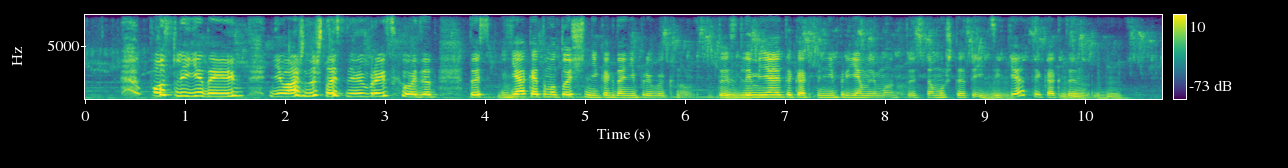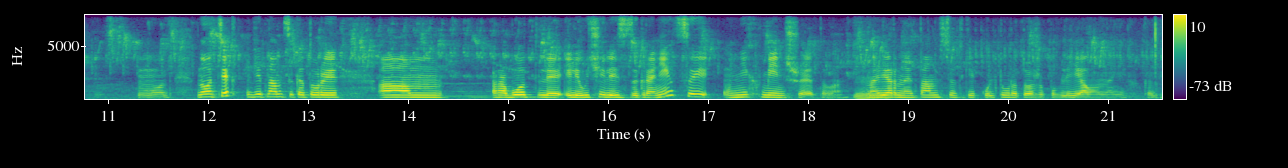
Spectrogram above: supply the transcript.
после еды, неважно, что с ними происходит. То есть я к этому точно никогда не привыкну. То есть для меня это как-то неприемлемо. То есть потому что это этикет, и как-то вот. Но те вьетнамцы, которые ам, работали или учились за границей, у них меньше этого. Мгм. Наверное, там все-таки культура тоже повлияла на них. Как бы.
